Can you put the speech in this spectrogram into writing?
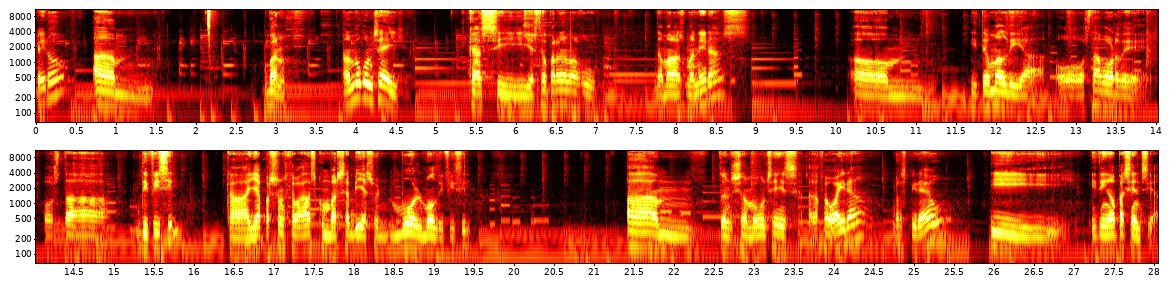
però, um, bueno, el meu consell, que si esteu parlant amb algú de males maneres, um, i té un mal dia, o està a borde, o està difícil, que hi ha persones que a vegades conversar amb elles són molt, molt difícil, Um, doncs això, el meu consell és agafeu aire, respireu i, i tingueu paciència.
